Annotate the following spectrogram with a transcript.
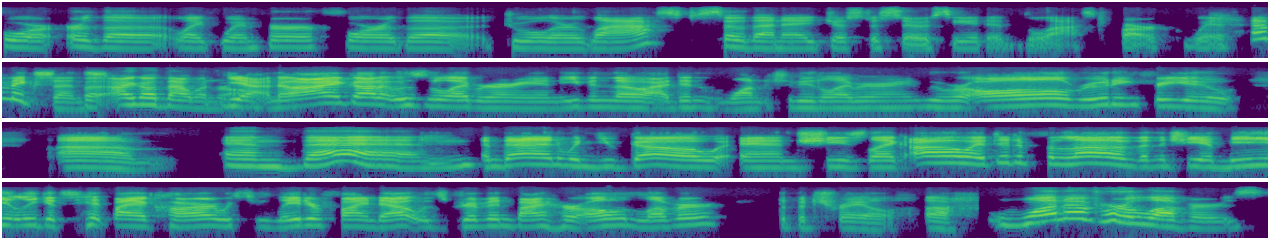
for or the like whimper for the jeweler last. So then I just associated the last bark with that makes sense. but I got that one wrong. yeah, no, I got it was the librarian, even though I didn't want it to be the librarian. We were all rooting for you. Um, And then And then when you go and she's like, "Oh, I did it for love," and then she immediately gets hit by a car, which you later find out was driven by her own lover. The betrayal. Ugh. one of her lovers,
